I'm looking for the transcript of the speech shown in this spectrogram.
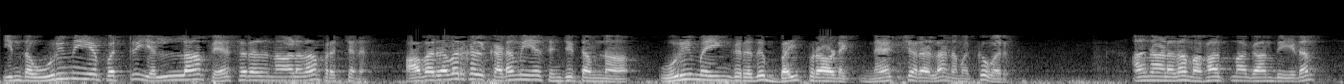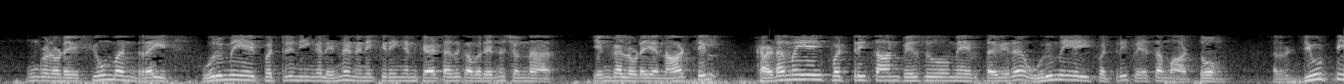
இந்த உரிமையை பற்றி எல்லாம் பேசுறதுனாலதான் பிரச்சனை. அவரவர்கள் கடமையை செஞ்சிட்டோம்னா உரிமைங்கிறது பை ப்ராடக்ட் நேச்சுரலா நமக்கு வரும். அதனாலதான் மகாத்மா காந்தியிடம் உங்களுடைய ஹியூமன் ரைட்ஸ் உரிமையை பற்றி நீங்கள் என்ன நினைக்கிறீங்கன்னு கேட்டதுக்கு அவர் என்ன சொன்னார்? எங்களுடைய நாட்டில் கடமையை பற்றி தான் பேசுவோமே தவிர உரிமையை பற்றி பேச மாட்டோம் டியூட்டி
